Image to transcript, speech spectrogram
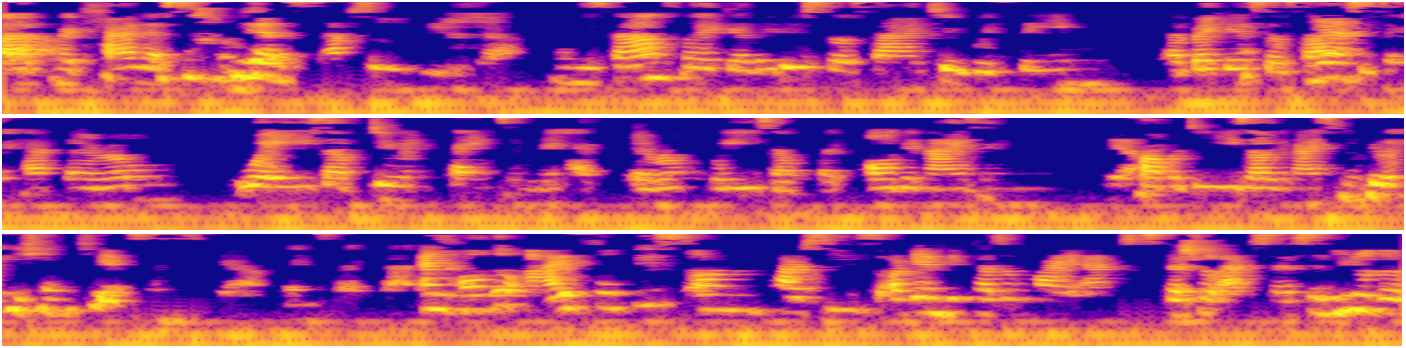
uh, mechanism. Yes, absolutely. Yeah. And it sounds like a little society within a bigger society. Yes. They have their own ways of doing things and they have their own ways of like organizing Yeah. properties, organizing relationships and Yeah. things like that. And although I focused on Parsis, again, because of my special access and you know the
